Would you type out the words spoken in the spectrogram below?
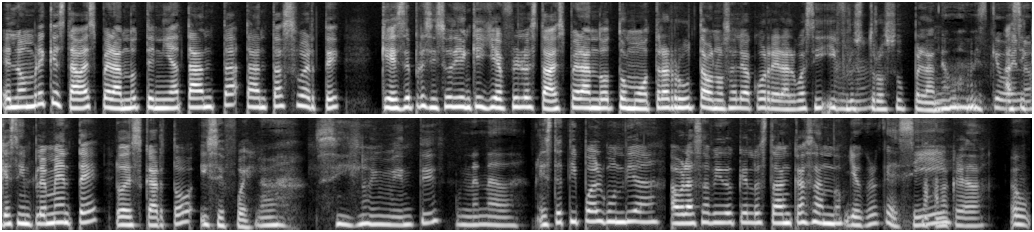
El hombre que estaba esperando tenía tanta, tanta suerte que ese preciso día en que Jeffrey lo estaba esperando tomó otra ruta o no salió a correr, algo así, y frustró su plan. No mames, qué bueno. Así que simplemente lo descartó y se fue. Ah, Sí, no inventes. una nada. ¿Este tipo algún día habrá sabido que lo estaban casando? Yo creo que sí. No, no creo. Oh,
